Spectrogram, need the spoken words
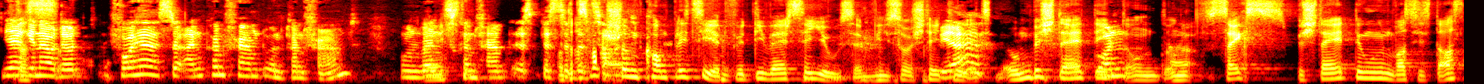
ja, genau. Dort, vorher hast du unconfirmed und confirmed. Und wenn es confirmed ist, bist du das bezahlt. Das war schon kompliziert für diverse User. Wieso steht ja. hier jetzt unbestätigt und, und, und ja. sechs Bestätigungen? Was ist das?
